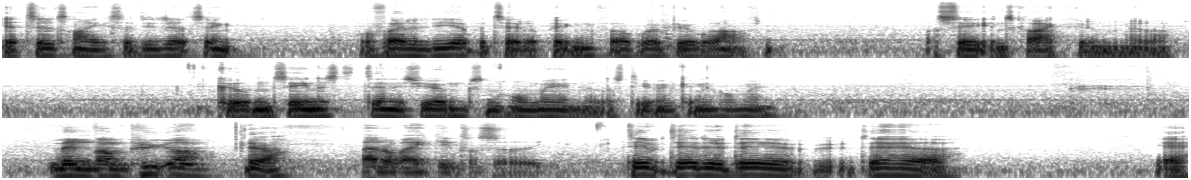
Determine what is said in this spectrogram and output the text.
jeg tiltrækker sig de der ting? Hvorfor er det lige, at jeg betaler penge for at gå i biografen og se en skrækfilm, eller købe den seneste Dennis Jørgensen roman, eller Stephen King roman? Men vampyrer Ja, er du rigtig interesseret i. det, det, det, det, det her, ja,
